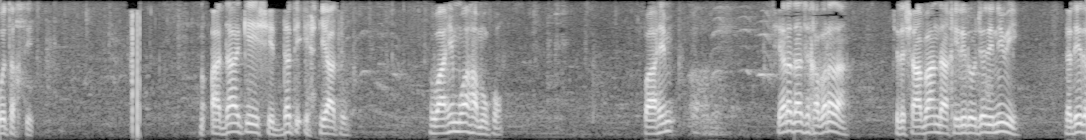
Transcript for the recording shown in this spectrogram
و تختی نو ادا کې شدت احتیاط واهم وهم کو واهم شهره دا څه خبره ده چې د شعبان د اخیری روزه دی نیوي د دې د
